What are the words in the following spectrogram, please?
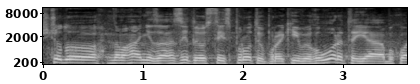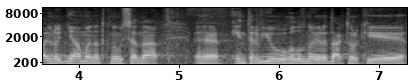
Щодо намагання загасити ось цей спротив, про який ви говорите, я буквально днями наткнувся на е, інтерв'ю головної редакторки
